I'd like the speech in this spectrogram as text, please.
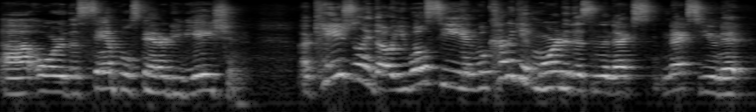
uh, or the sample standard deviation. Occasionally, though, you will see, and we'll kind of get more into this in the next, next unit,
